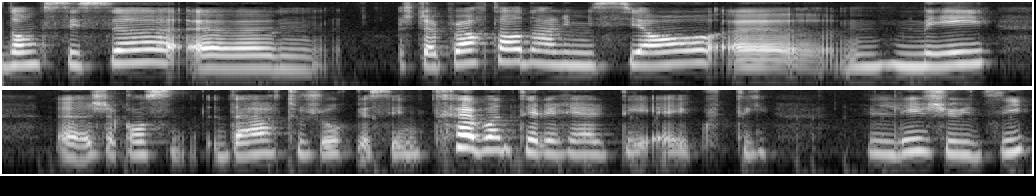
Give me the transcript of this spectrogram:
Donc c'est ça. je suis un peu en retard dans l'émission, mais je considère toujours que c'est une très bonne télé-réalité à écouter les jeudis.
